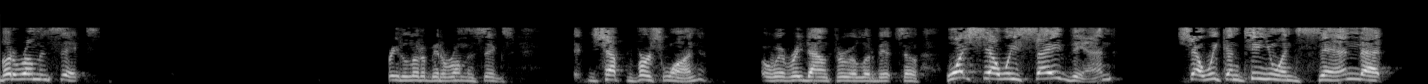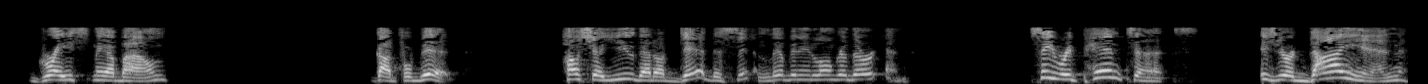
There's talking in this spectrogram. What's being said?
Go to Romans 6 read a little bit of Romans 6, chapter verse 1. We'll read down through a little bit. So, what shall we say then? Shall we continue in sin that grace may abound? God forbid. how shall you that are dead to sin live any longer therein? See, repentance is your dying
